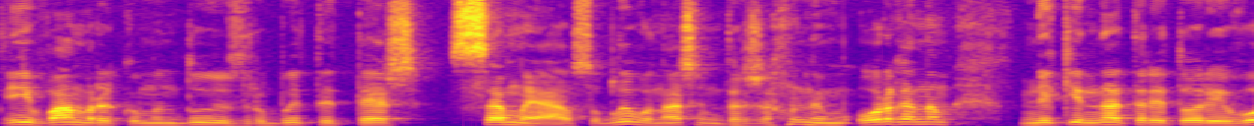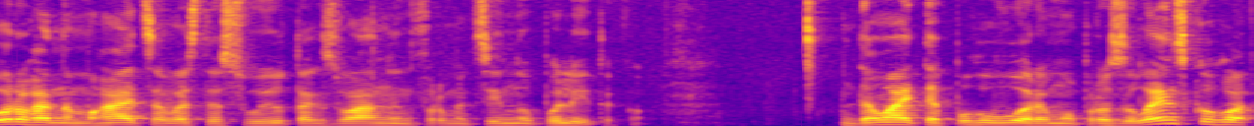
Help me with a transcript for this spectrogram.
і вам рекомендую зробити теж саме, особливо нашим державним органам, які на території ворога намагаються вести свою так звану інформаційну політику. Давайте поговоримо про Зеленського.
